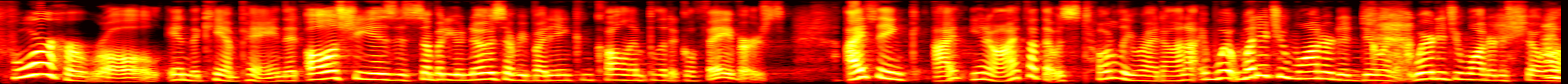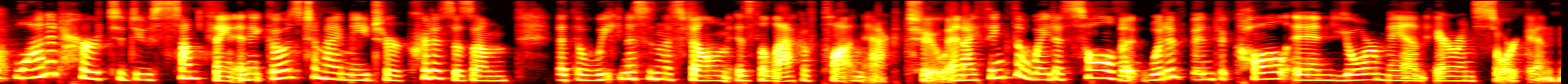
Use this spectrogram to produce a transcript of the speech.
for her role in the campaign, that all she is is somebody who knows everybody and can call in political favors. I think I, you know, I thought that was totally right on. I, what, what, did you want her to do in it? Where did you want her to show I up? I wanted her to do something, and it goes to my major criticism that the weakness in this film is the lack of plot in Act Two. And I think the way to solve it would have been to call in your man Aaron Sorkin,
